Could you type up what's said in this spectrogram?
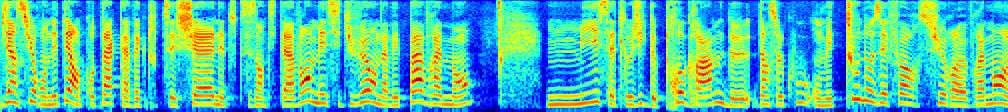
Bien sûr, on était en contact avec toutes ces chaînes et toutes ces entités avant, mais si tu veux, on n'avait pas vraiment mis cette logique de programme, de d'un seul coup, on met tous nos efforts sur euh, vraiment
